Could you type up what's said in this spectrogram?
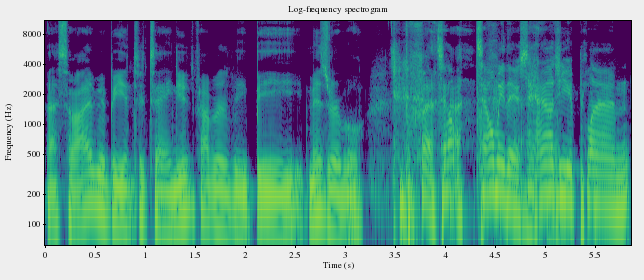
That's how I would be entertained. You'd probably be miserable. Tell, uh, tell me this: How do you plan?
